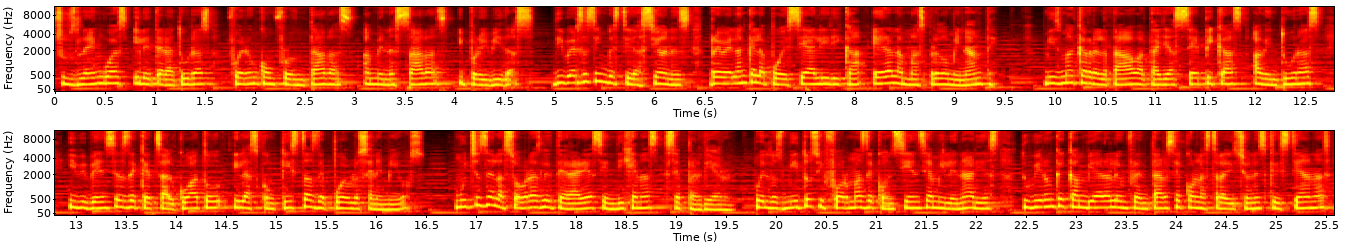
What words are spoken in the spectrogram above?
Sus lenguas y literaturas fueron confrontadas, amenazadas y prohibidas. Diversas investigaciones revelan que la poesía lírica era la más predominante, misma que relataba batallas épicas, aventuras y vivencias de Quetzalcoatl y las conquistas de pueblos enemigos. Muchas de las obras literarias indígenas se perdieron, pues los mitos y formas de conciencia milenarias tuvieron que cambiar al enfrentarse con las tradiciones cristianas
